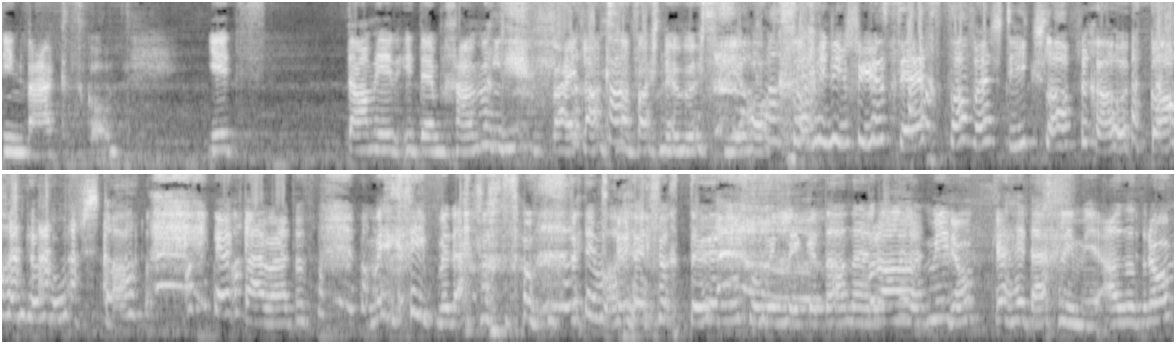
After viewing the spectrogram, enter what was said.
deinen Weg zu gehen. Jetzt da wir in diesem Kämmerchen beide langsam fast nicht mehr stehen so meine Füße sind echt so fest eingeschlafen, ich kann gar nicht aufstehen. ja, ich glaube dass wir kippen einfach so aus Ich mache einfach die Tür auf und wir liegen da Vor allem mein Rücken hat auch ein bisschen mehr. Also darum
